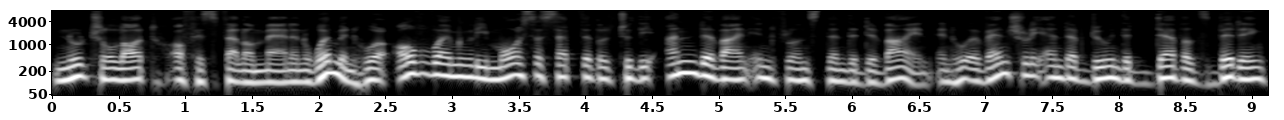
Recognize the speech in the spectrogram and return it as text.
neutral lot of his fellow men and women who are overwhelmingly more susceptible to the undivine influence than the divine and who eventually end up doing the devil's bidding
